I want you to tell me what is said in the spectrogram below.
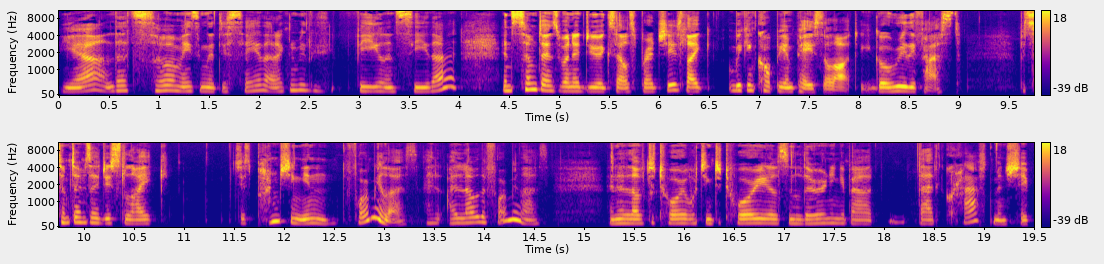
Yeah, that's so amazing that you say that. I can really feel and see that. And sometimes when I do Excel spreadsheets, like we can copy and paste a lot, it can go really fast. But sometimes I just like just punching in formulas. I, I love the formulas. And I love tutorial, watching tutorials and learning about that craftsmanship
